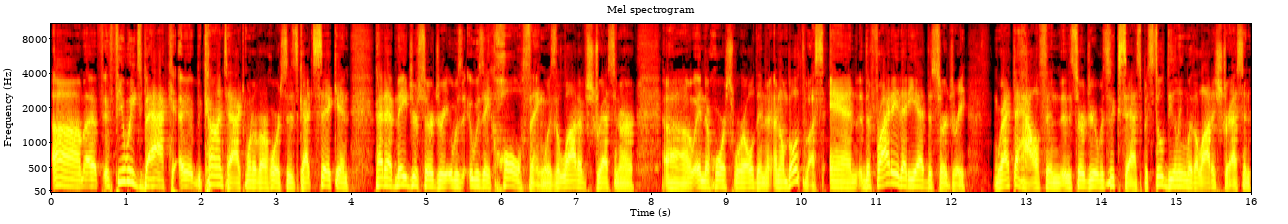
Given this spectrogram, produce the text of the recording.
Um, a, few weeks back, uh, Contact, one of our horses, got sick and had to have major surgery. It was it was a whole thing. It was a lot of stress in our uh, in the horse world and, and on both of us. And the Friday that he had the surgery, we're at the house and the surgery was a success, but still dealing with a lot of stress. And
